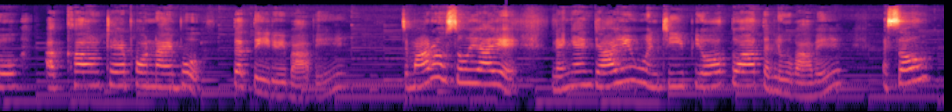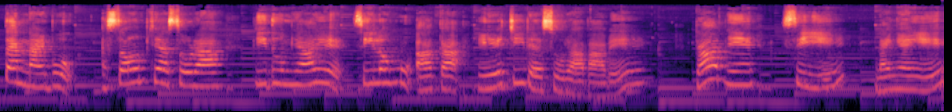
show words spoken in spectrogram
ကို အကောင့်ထဲပေါ်နိုင်ဖို့သက်သေတွေပါပဲကျမတို့ဆိုရရဲ့နိုင်ငံသားရေးဝန်ကြီးပြောသွားတယ်လို့ပါပဲအဆုံးတတ်နိုင်ဖို့အဆုံးဖြတ်ဆိုတာပြည်သူများရဲ့စီးလုံးမှုအားကရေးကြီးတယ်ဆိုတာပါပဲဒါအပြင်စီရေး နိုင်ငံရေး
